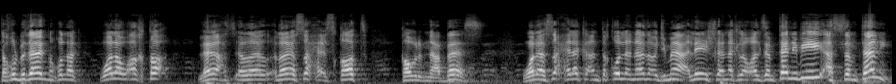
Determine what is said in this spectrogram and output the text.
تقول بذلك نقول لك ولو أخطأ لا لا يصح إسقاط قول ابن عباس. ولا يصح لك أن تقول أن هذا إجماع. ليش؟ لأنك لو ألزمتني به أسمتني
